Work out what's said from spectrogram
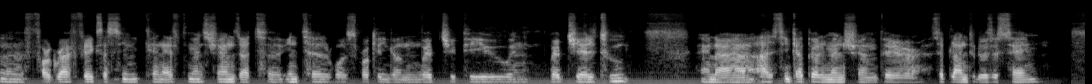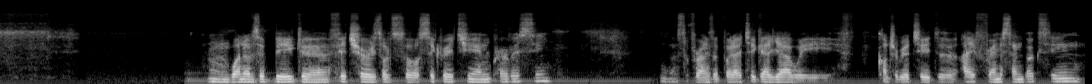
Uh, for graphics, I think Kenneth mentioned that uh, Intel was working on WebGPU and WebGL2, and uh, I think Apple mentioned their the plan to do the same. And mm, one of the big uh, features also security and privacy. So, for example, at Igalia, we contributed the iframe sandboxing,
